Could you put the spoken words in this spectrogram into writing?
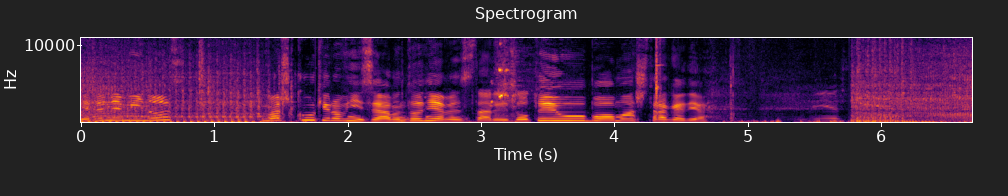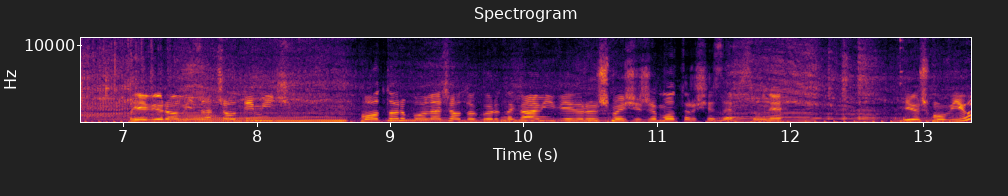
Jedyny minus. Masz kół kierownicę, a to nie wiem stary, do tyłu, bo masz tragedię. Wiewiórowi zaczął dymić motor, bo leciał do góry nogami wiewiór już myśli, że motor się zepsuł, nie? I już mówi, o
